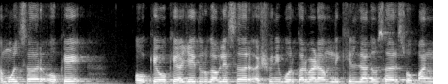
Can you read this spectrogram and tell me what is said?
Amol sir okay okay okay. Ajay Durgawale sir. Ashwini Borkar madam. Nikhil Jadhav sir. Sopan.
